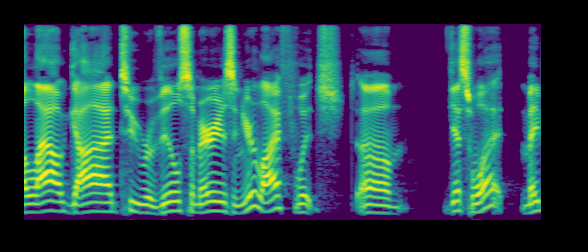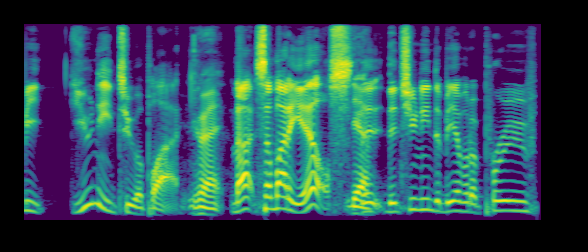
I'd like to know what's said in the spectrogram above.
allow God to reveal some areas in your life which um, guess what? Maybe you need to apply Right. not somebody else Yeah. that, that you need to be able to prove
